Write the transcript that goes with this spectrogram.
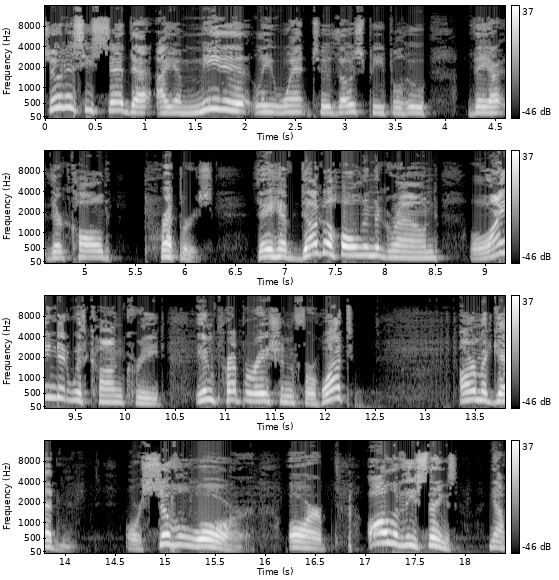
soon as he said that, I immediately went to those people who they are they're called preppers. They have dug a hole in the ground, lined it with concrete in preparation for what? Armageddon or civil war or all of these things. Now,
